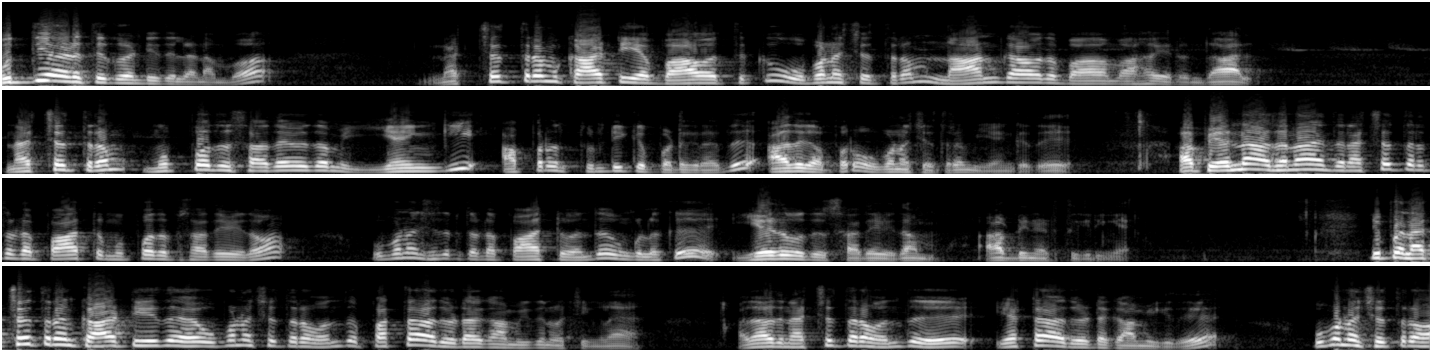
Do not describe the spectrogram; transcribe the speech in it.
புத்தி எடுத்துக்க வேண்டியதில்லை நம்ம. நட்சத்திரம் காட்டிய பாவத்துக்கு உபநட்சத்திரம் நான்காவது பாவமாக இருந்தால் நட்சத்திரம் முப்பது சதவீதம் இயங்கி அப்புறம் துண்டிக்கப்படுகிறது அதுக்கப்புறம் உபநட்சத்திரம் இயங்குது. அப்போ என்ன ஆகுதுன்னா இந்த நட்சத்திரத்தோட பார்ட்டு முப்பது சதவீதம் உபநட்சத்திரத்தோட பார்ட்டு வந்து உங்களுக்கு எழுபது சதவீதம் அப்படின்னு எடுத்துக்கிறீங்க. இப்போ நட்சத்திரம் காட்டியது உபநட்சத்திரம் வந்து பத்தாவது விட காமிக்குதுன்னு வச்சிங்களேன். அதாவது நட்சத்திரம் வந்து எட்டாவது விட்ட காமிக்குது. உபநட்சத்திரம்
